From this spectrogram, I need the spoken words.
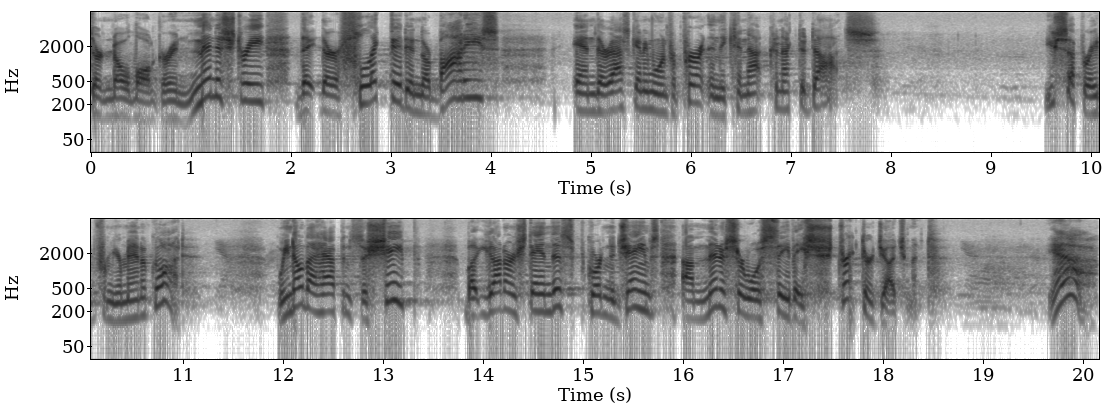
they're no longer in ministry, they, are afflicted in their bodies, and they're asking anyone for prayer, and they cannot connect the dots. You separate from your man of God. We know that happens to sheep, but you got to understand this according to James, a minister will receive a stricter judgment. Yeah.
